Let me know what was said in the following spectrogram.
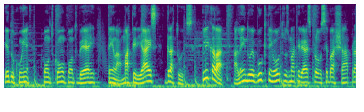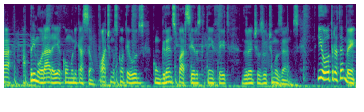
educunha.com.br, tem lá materiais gratuitos. Clica lá. Além do e-book tem outros materiais para você baixar para aprimorar aí a comunicação. Ótimos conteúdos com grandes parceiros que têm feito durante os últimos anos. E outra também,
